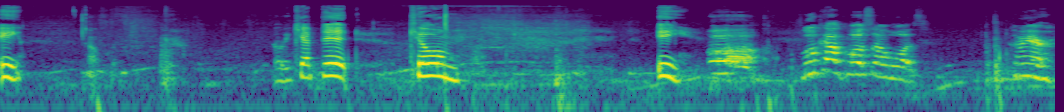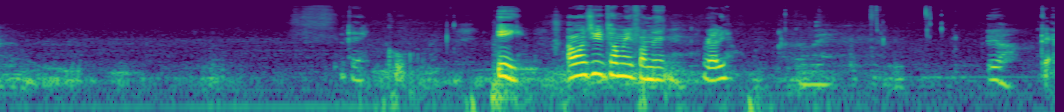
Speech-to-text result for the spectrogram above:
E. Oh, he kept it. Kill him. E. Oh, look how close I was. Come here. Okay, cool. E. I want you to tell me if I'm in. Ready? Yeah. Okay.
